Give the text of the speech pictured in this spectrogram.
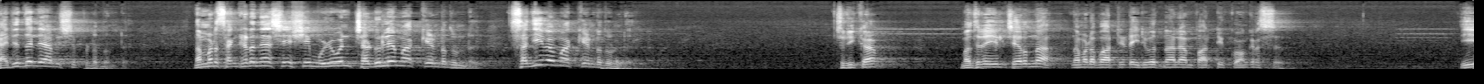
കരുതൽ ആവശ്യപ്പെടുന്നുണ്ട്. നമ്മുടെ സംഘടനാ ശേഷി മുഴുവൻ ചടുലമാക്കേണ്ടതുണ്ട് സജീവമാക്കേണ്ടതുണ്ട്. ചുരുക്കാം മധുരയിൽ ചേർന്ന നമ്മുടെ പാർട്ടിയുടെ ഇരുപത്തിനാലാം പാർട്ടി കോൺഗ്രസ് ഈ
